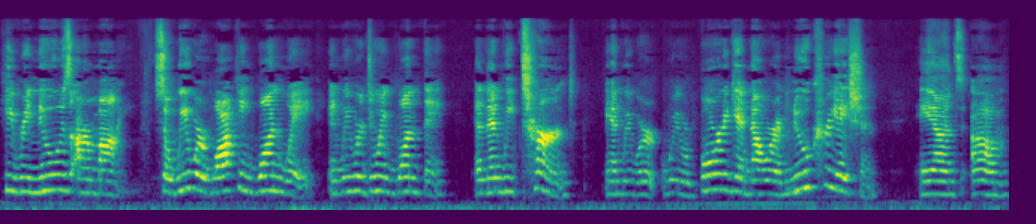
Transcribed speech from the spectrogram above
He renews our mind. So we were walking one way and we were doing one thing and then we turned and we were we were born again. Now we're a new creation and um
